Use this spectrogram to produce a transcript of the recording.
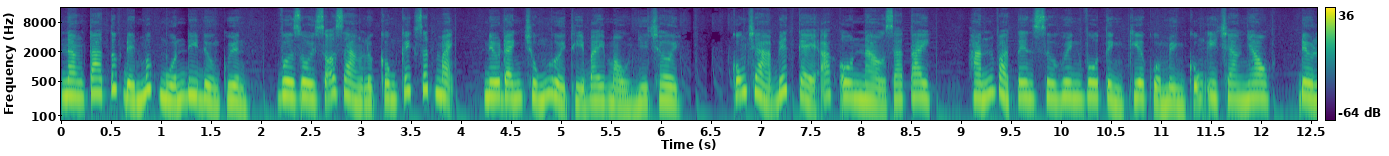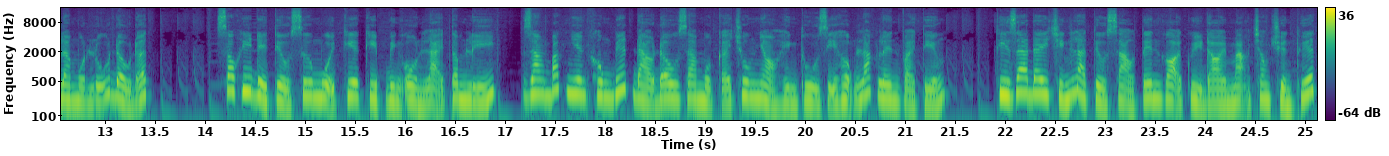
Nàng ta tức đến mức muốn đi đường quyền, vừa rồi rõ ràng lực công kích rất mạnh, nếu đánh trúng người thì bay màu như chơi. Cũng chả biết kẻ ác ôn nào ra tay, hắn và tên sư huynh vô tình kia của mình cũng y chang nhau, đều là một lũ đầu đất. Sau khi để tiểu sư muội kia kịp bình ổn lại tâm lý, Giang Bắc Nhiên không biết đào đâu ra một cái chuông nhỏ hình thù dị hợm lắc lên vài tiếng. Thì ra đây chính là tiểu xảo tên gọi quỷ đòi mạng trong truyền thuyết.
